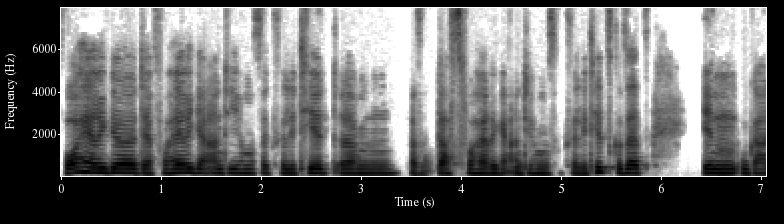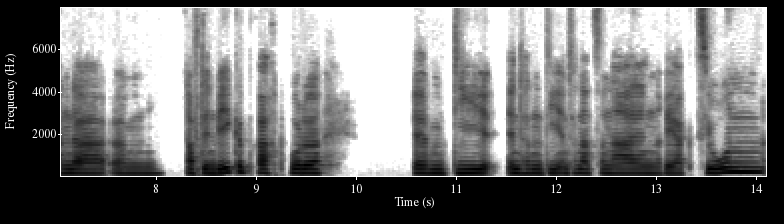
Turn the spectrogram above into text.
vorherige, der vorherige Anti-Homosexualität, ähm, also das vorherige Anti-Homosexualitätsgesetz in Uganda ähm, auf den Weg gebracht wurde, ähm, die, inter die internationalen Reaktionen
